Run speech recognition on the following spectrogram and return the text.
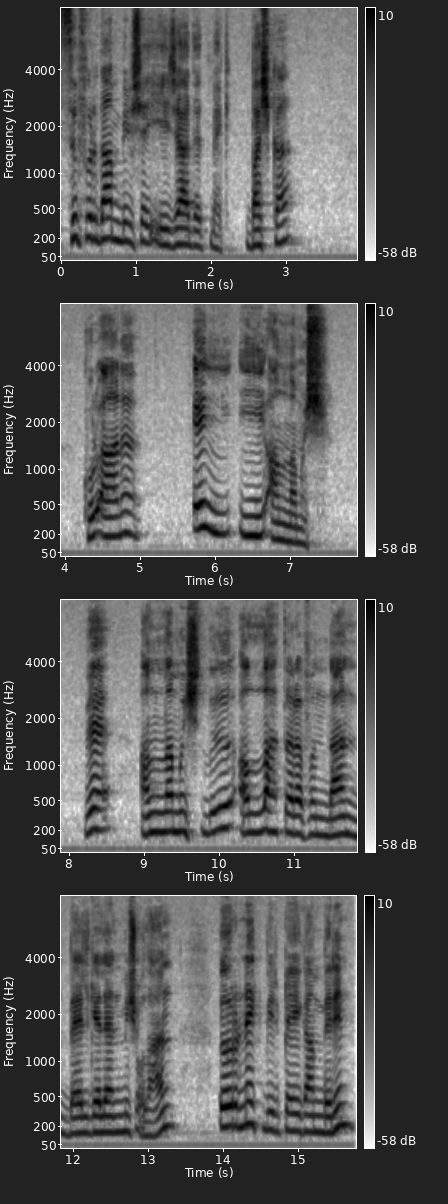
sıfırdan bir şey icat etmek başka, Kur'an'ı en iyi anlamış ve anlamışlığı Allah tarafından belgelenmiş olan örnek bir peygamberin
